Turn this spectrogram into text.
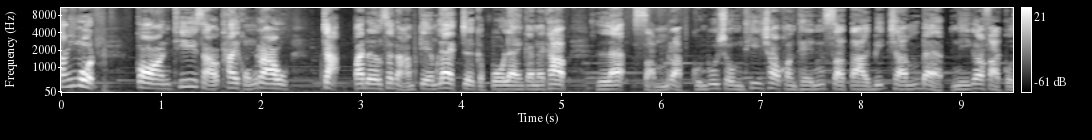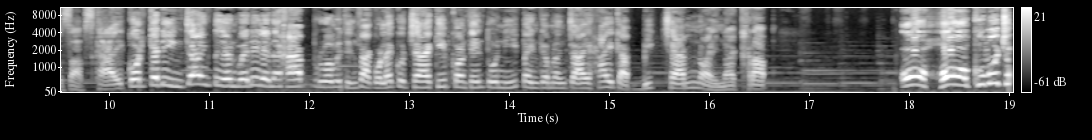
ทั้งหมด ก่อนที่สาวไทยของเรา จะประเดิมสนามเกมแรกเจอกับโปแลนด์กันนะครับ และสำหรับคุณผู้ชมที่ชอบคอนเทนต์สไตล์บิ๊กแชมป์แบบนี้ก็ฝากกด subscribe กดกระดิ่งแจ้งเตือนไว้ได้เลยนะครับ รวมไปถึงฝากกดไลค์กดแชร์คลิปคอนเทนต์ตัวนี้เป็นกำลังใจให้กับบิ๊กแชมป์หน่อยนะครับโอ้โห คุณผู้ช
